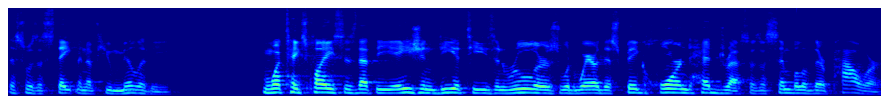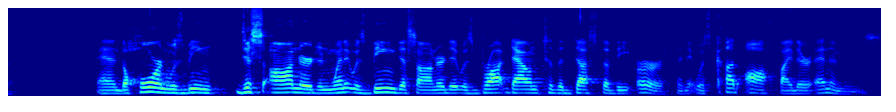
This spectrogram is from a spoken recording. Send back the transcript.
This was a statement of humility. And what takes place is that the Asian deities and rulers would wear this big horned headdress as a symbol of their power. And the horn was being dishonored, and when it was being dishonored, it was brought down to the dust of the earth, and it was cut off by their enemies.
